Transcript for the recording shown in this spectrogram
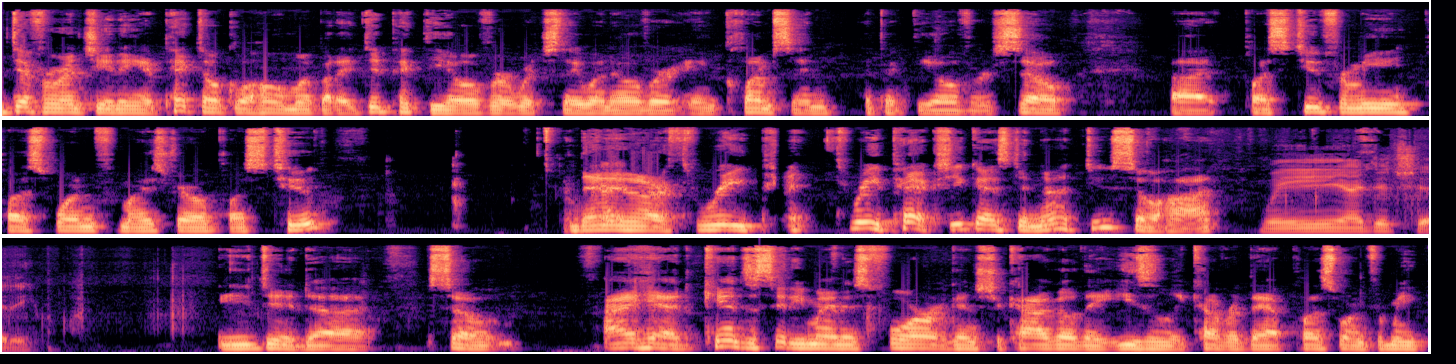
Differentiating, I picked Oklahoma, but I did pick the over, which they went over. And Clemson, I picked the over. So uh, plus two for me, plus one for Maestro, plus two. Then in our three three picks, you guys did not do so hot. We I did shitty. You did. Uh, so I had Kansas City minus four against Chicago. They easily covered that. Plus one for me.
